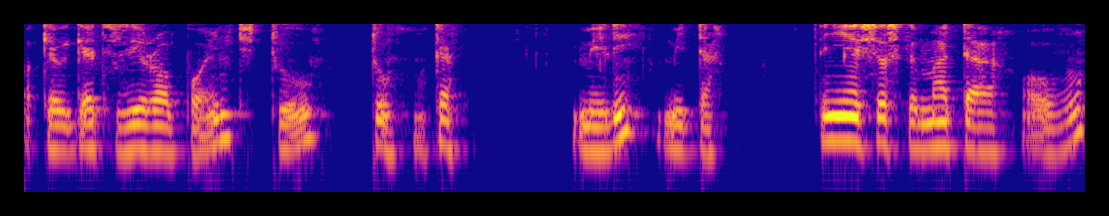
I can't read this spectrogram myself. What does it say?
okay we get 0 0.22 okay? Millimeter. Then it's just a matter of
